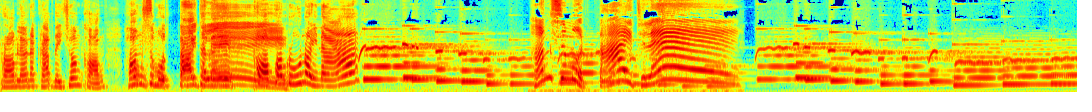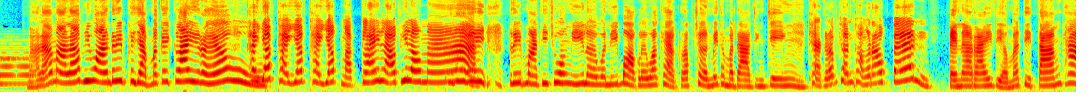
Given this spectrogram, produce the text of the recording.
พร้อมแล้วนะครับ ในช่วงของห้องสมุดใต้ทะเล ขอความรู้หน่อยนะ ห้องสมุดใต้ทะเลมาแล้วมาแล้วพี่วานรีบขยับมาใกล้ๆแล้วขยับขยับขยับมาใกล้แล้วพี่เรามารีบมาที่ช่วงนี้เลยวันนี้บอกเลยว่าแขกรับเชิญไม่ธรรมดาจริง ๆ แขกรับเชิญของเราเป็น เป็นอะไรเดี๋ยวมาติดตามค่ะ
